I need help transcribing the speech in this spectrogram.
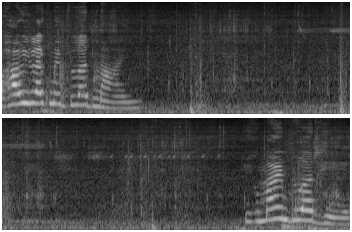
Oh, how do you like my blood mine? You can mine blood here.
